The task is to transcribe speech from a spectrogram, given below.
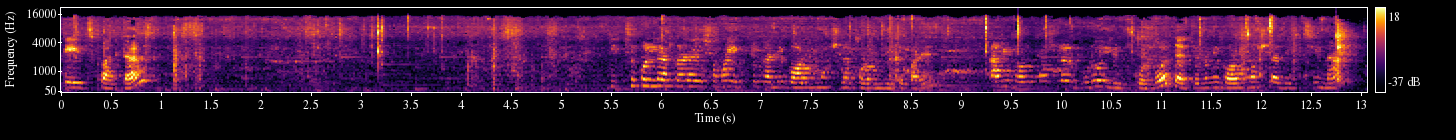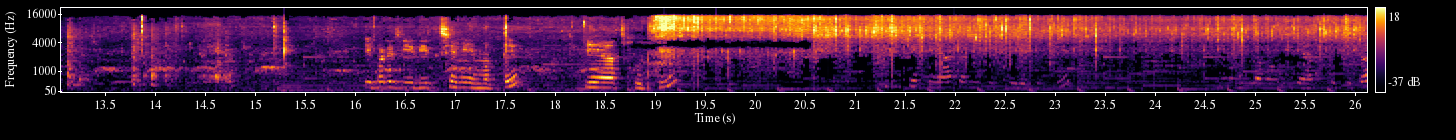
তেজপাতা। ইচ্ছে করলে আপনারা এই সময় একটুখানি গরম মশলা ফোড়ন দিতে পারেন। আমি গরম মশলার গুঁড়ো ইউজ করব, তার জন্য আমি গরম মশলা দিচ্ছি না। এবারে দিয়ে দিচ্ছি আমি এর মধ্যে পেঁয়াজ কুচি। পেঁয়াজ আমি কুচি রেখেছি। পেঁয়াজ কুচিটা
